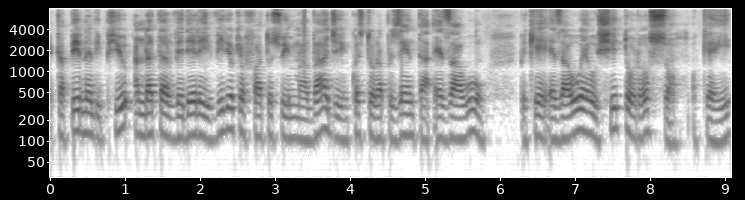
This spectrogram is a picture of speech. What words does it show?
per capirne di più andate a vedere i video che ho fatto sui malvagi, questo rappresenta Esau, perché Esau è uscito rosso, ok?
